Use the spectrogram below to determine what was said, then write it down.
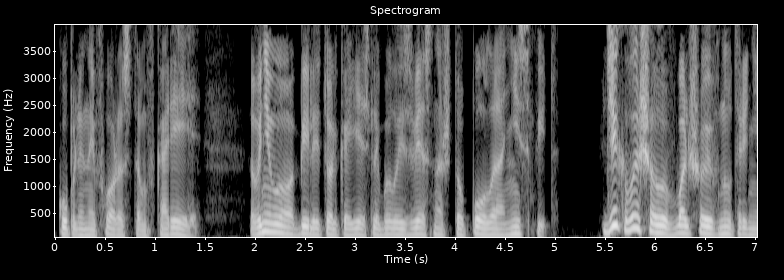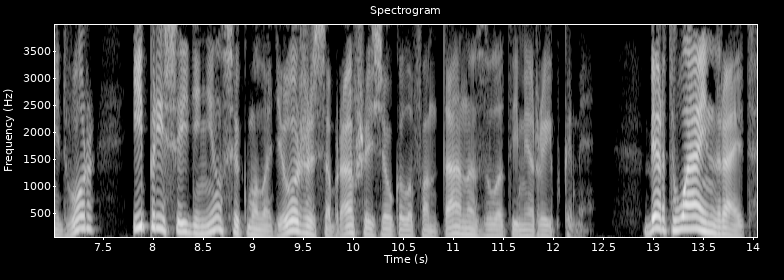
купленный Форестом в Корее, в него били только если было известно, что Пола не спит. Дик вышел в большой внутренний двор и присоединился к молодежи, собравшейся около фонтана с золотыми рыбками. Берт Уайнрайт,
